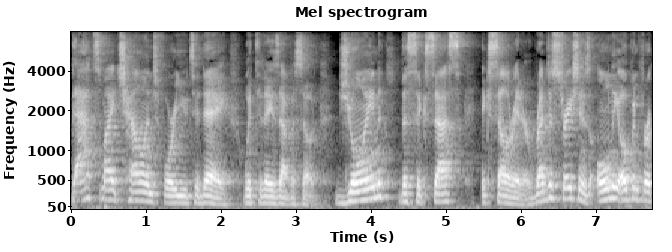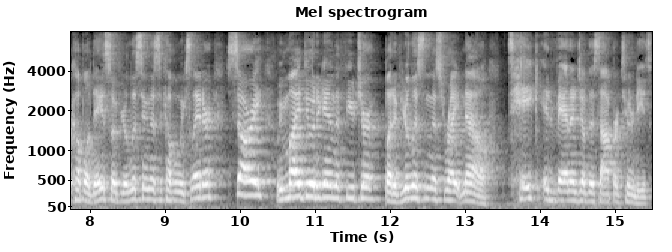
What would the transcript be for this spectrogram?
That's my challenge for you today with today's episode. Join the Success Accelerator. Registration is only open for a couple of days, so if you're listening to this a couple weeks later, sorry, we might do it again in the future, but if you're listening to this right now, take advantage of this opportunity. It's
